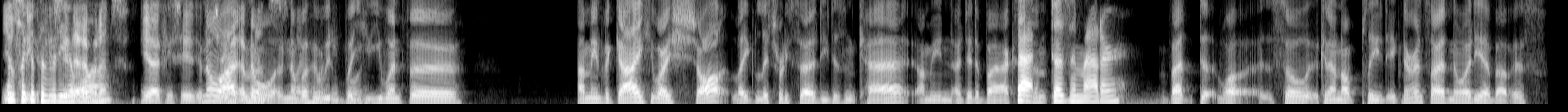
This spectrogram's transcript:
You'll Just look see at the if you see video the evidence. Yeah, if you see. If no, you see I the no evidence, no, like but who? 14, But you, you went for. I mean, the guy who I shot, like, literally said he doesn't care. I mean, I did it by accident. That accident. doesn't matter. That d- what? So can I not plead ignorance? I had no idea about this.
